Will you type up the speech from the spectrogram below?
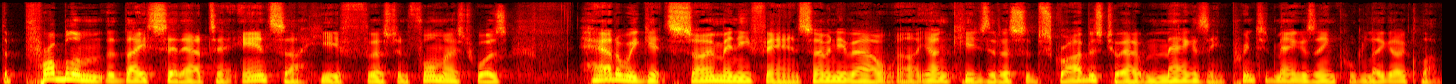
the problem that they set out to answer here, first and foremost, was how do we get so many fans, so many of our uh, young kids that are subscribers to our magazine, printed magazine called Lego Club?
